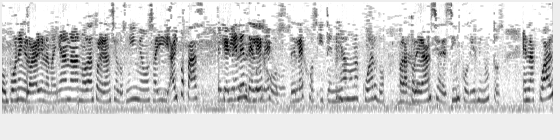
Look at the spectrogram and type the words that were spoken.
componen el horario en la mañana, no dan tolerancia a los niños. Hay, hay papás que vienen de lejos, de lejos y tenían un acuerdo para tolerancia de 5 o 10 minutos, en la cual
